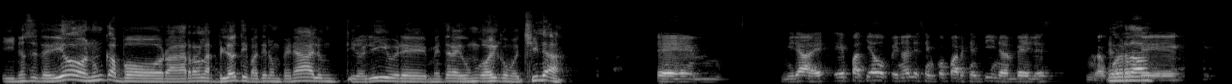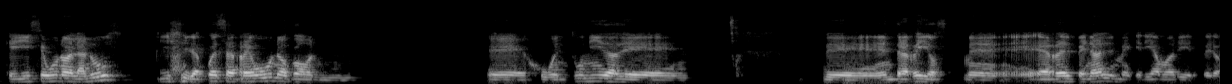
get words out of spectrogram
¿Y no se te dio nunca por agarrar la pelota y patear un penal, un tiro libre, meter algún gol como Chila? Eh, mirá, he, pateado penales en Copa Argentina en Vélez. Me acuerdo que, que, hice uno a Lanús y después cerré uno con eh, Juventud Unida de, de Entre Ríos. Me, erré el penal, me quería morir, pero,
